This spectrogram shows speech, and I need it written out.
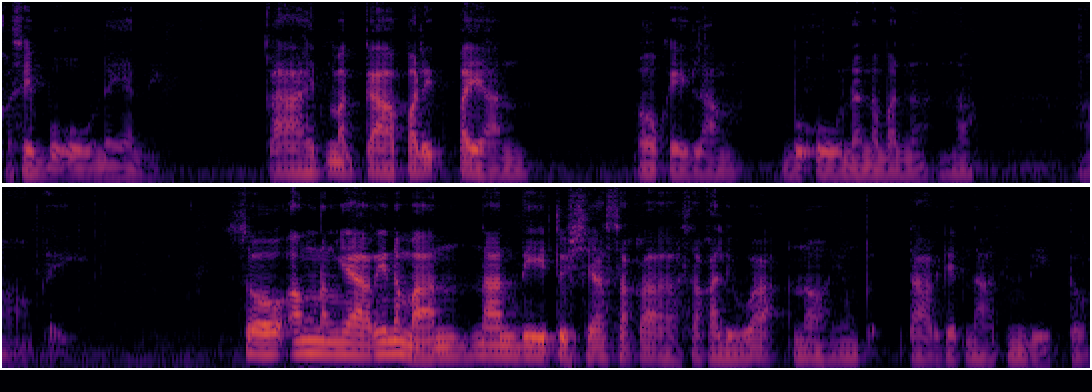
kasi buo na yan eh. Kahit magkapalit pa yan, okay lang. Buo na naman na, no? Okay. So, ang nangyari naman, nandito siya sa, ka, sa kaliwa, no? Yung target natin dito.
